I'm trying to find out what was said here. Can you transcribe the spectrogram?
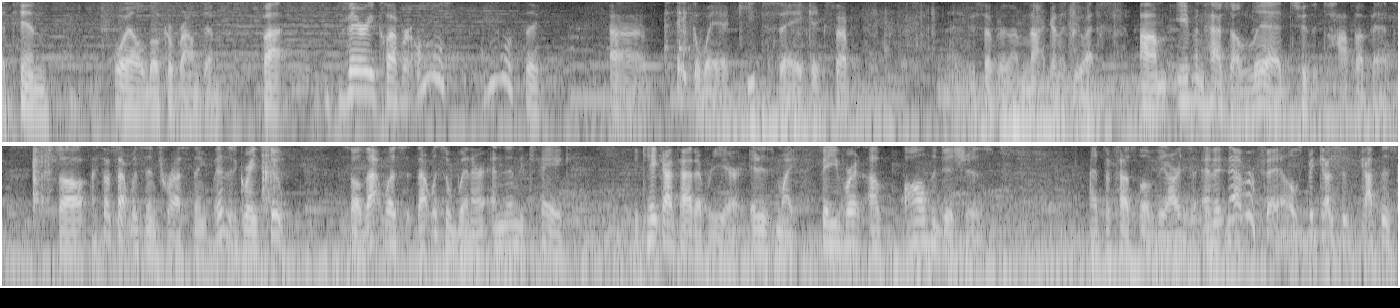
a tin foil look around them. But very clever, almost almost a uh, takeaway, a keepsake, except except I'm not to do it. Um, even has a lid to the top of it. So I thought that was interesting. It was great soup. So that was that was a winner. And then the cake, the cake I've had every year. It is my favorite of all the dishes at the Festival of the Arts, and it never fails because it's got this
